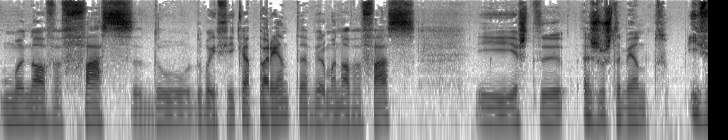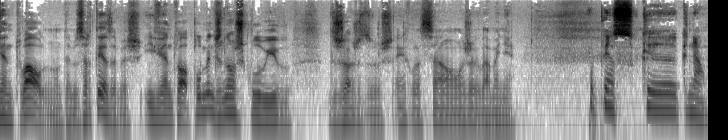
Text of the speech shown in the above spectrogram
uma nova face do, do Benfica, aparenta haver uma nova face e este ajustamento eventual, não temos certeza, mas eventual, pelo menos não excluído, de Jorge Jesus em relação ao jogo da manhã. Eu penso que, que não.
